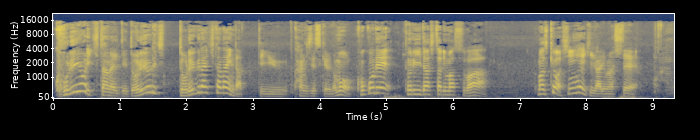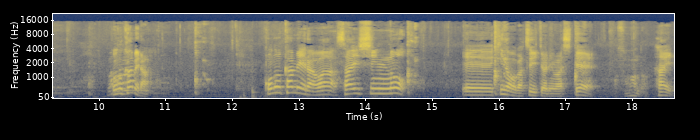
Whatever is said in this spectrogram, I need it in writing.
これより汚いってどれよりどれぐらい汚いんだっていう感じですけれどもここで取り出してありますはまず今日は新兵器がありましてこのカメラ。このカメラは最新のえー機能がついておりまして、あそうなんだ。はい。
